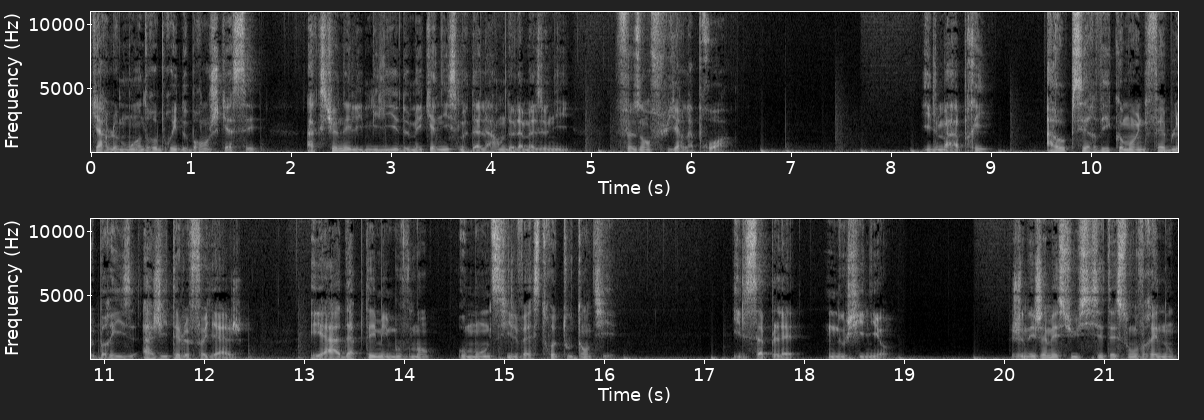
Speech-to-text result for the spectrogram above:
car le moindre bruit de branches cassées actionnait les milliers de mécanismes d'alarme de l'Amazonie, faisant fuir la proie. Il m'a appris à observer comment une faible brise agitait le feuillage et à adapter mes mouvements au monde sylvestre tout entier. Il s'appelait Nushino. Je n'ai jamais su si c'était son vrai nom,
